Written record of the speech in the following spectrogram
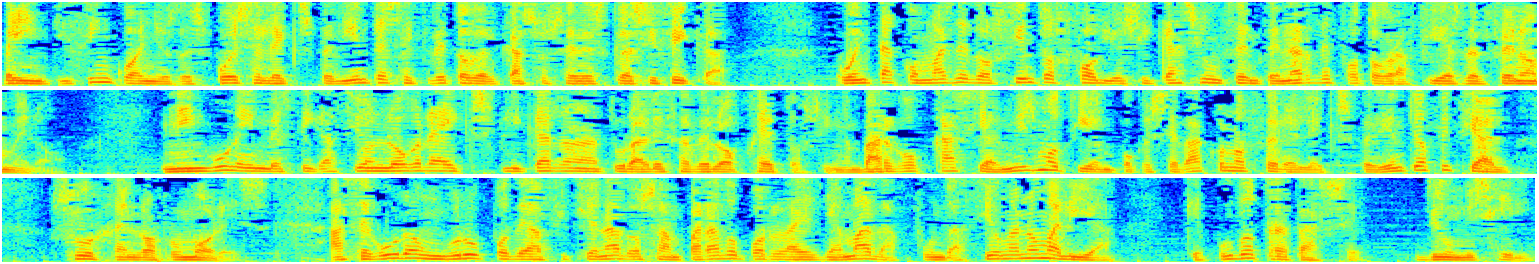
25 años después, el expediente secreto del caso se desclasifica. Cuenta con más de 200 folios y casi un centenar de fotografías del fenómeno. Ninguna investigación logra explicar la naturaleza del objeto. Sin embargo, casi al mismo tiempo que se da a conocer el expediente oficial, surgen los rumores. Asegura un grupo de aficionados amparado por la llamada Fundación Anomalía que pudo tratarse de un misil.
